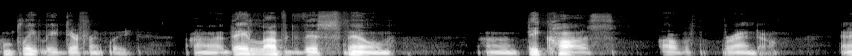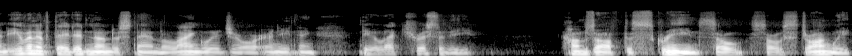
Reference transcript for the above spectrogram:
completely differently. Uh, they loved this film um, because of Brando. And even if they didn't understand the language or anything, the electricity comes off the screen so so strongly.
